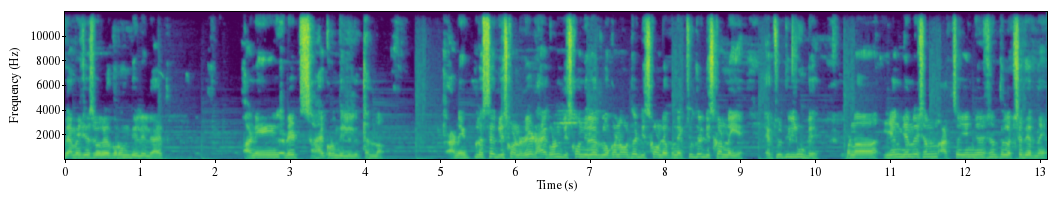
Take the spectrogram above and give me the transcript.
डॅमेजेस वगैरे करून दिलेले आहेत. आणि रेट्स हाय करून दिलेले आहेत त्यांना. आणि प्लस ते डिस्काउंट रेट हाय करून डिस्काउंट दिले आहेत. लोकांना वाटतं डिस्काउंट आहे पण ॲक्च्युली ते डिस्काउंट नाही आहे ॲक्च्युली ती लूट आहे. पण यंग जनरेशन आजचं यंग जनरेशन ते लक्ष देत नाही.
